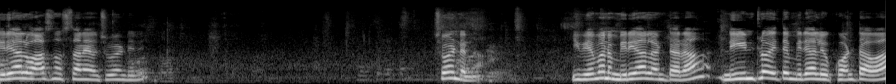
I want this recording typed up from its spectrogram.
మిరియాల వాసన వస్తానేమో చూడండి ఇది. చూడండి అన్న. ఇవేమైనా మిరియాలు అంటారా? నీ ఇంట్లో అయితే మిరియాలు కొంటావా?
